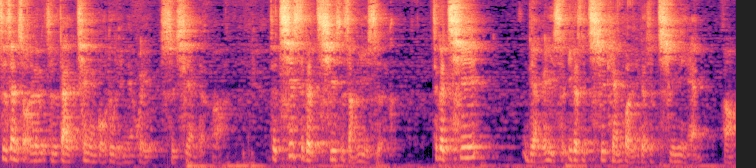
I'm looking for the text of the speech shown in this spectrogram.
至圣所那个是在千年国度里面会实现的啊。这七十个七是什么意思？这个七两个意思，一个是七天，或者一个是七年。啊！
